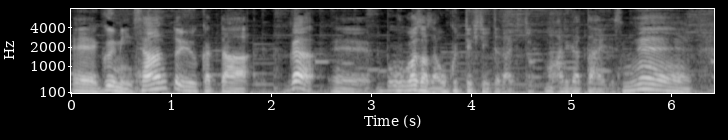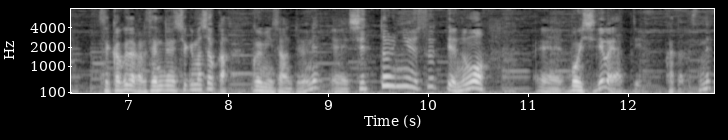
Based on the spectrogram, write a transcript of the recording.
えー、グーミンさんという方が、えー、わざわざ送ってきていただいたと。もうありがたいですね。せっかくだから宣伝しておきましょうか。グーミンさんというね、えー、しっとりニュースっていうのを、えー、 Voicyではやっている方ですね。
